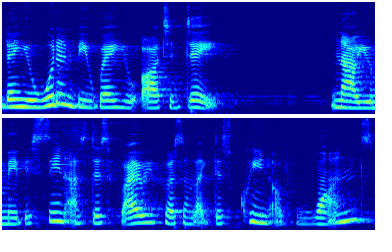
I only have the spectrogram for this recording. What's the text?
then you wouldn't be where you are today. Now, you may be seen as this fiery person, like this Queen of Wands,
